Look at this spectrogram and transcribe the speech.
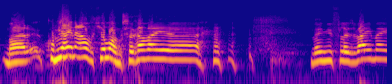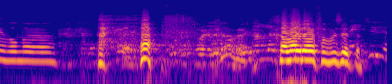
Maar eh, kom jij een avondje langs, dan gaan wij. eh, neem je fles wijn mee en dan eh, gaan wij er even voor zitten. Geen zuur,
